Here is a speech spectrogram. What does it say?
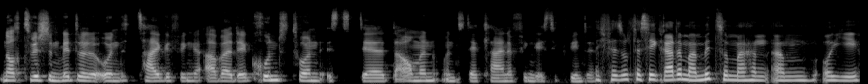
noch zwischen Mittel- und Zeigefinger, aber der Grundton ist der Daumen und der kleine Finger ist die Quinte. Ich versuche das hier gerade mal mitzumachen. Ähm, oh je.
